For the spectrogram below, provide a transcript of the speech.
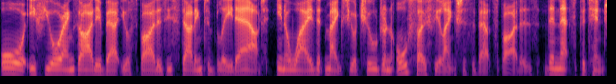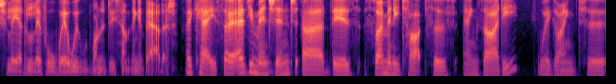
or if your anxiety about your spiders is starting to bleed out in a way that makes your children also feel anxious about spiders, then that's potentially at a level where we would want to do something about it. Okay, so as you mentioned, uh, there's so many types of anxiety. We're going to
